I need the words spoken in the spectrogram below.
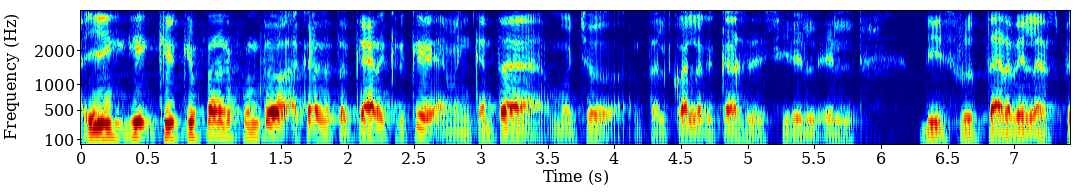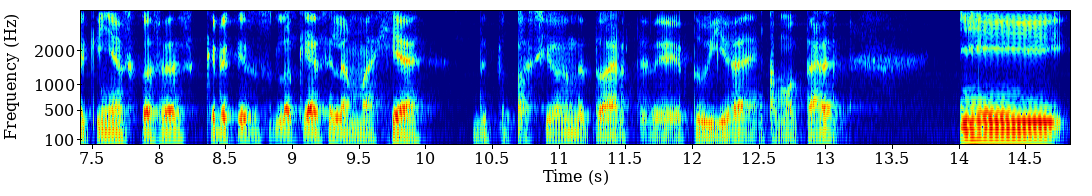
Qué, padre punto acabas de tocar. Creo que me encanta mucho, tal cual lo que acabas de decir, el, disfrutar de las pequeñas cosas. Creo que eso es lo que hace la magia de tu pasión, de tu arte, de tu vida como tal. Y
